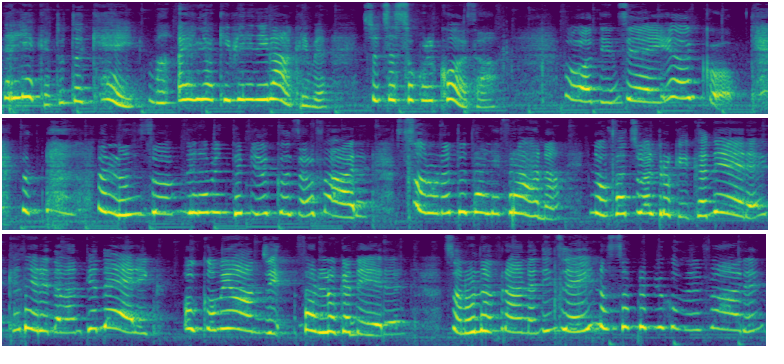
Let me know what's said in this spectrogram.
Perlica, tutto ok? Ma hai gli occhi pieni di lacrime? È successo qualcosa? Oh, DJ, ecco. Non so veramente più cosa fare. Sono una totale frana. Non faccio altro che cadere, cadere davanti ad Eric. O come oggi, farlo cadere. Sono una frana, DJ, non so proprio come fare.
